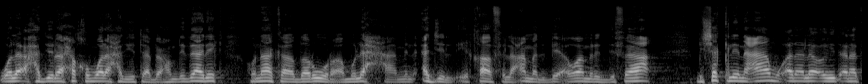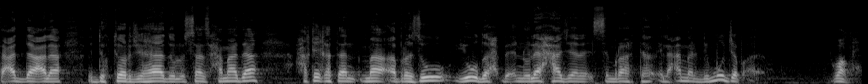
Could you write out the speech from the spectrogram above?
ولا أحد يلاحقهم ولا أحد يتابعهم. لذلك هناك ضرورة ملحة من أجل إيقاف العمل بأوامر الدفاع بشكل عام وأنا لا أريد أن أتعدى على الدكتور جهاد والأستاذ حمادة. حقيقة ما أبرزوه يوضح بأنه لا حاجة لاستمرار العمل بموجب واضح.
